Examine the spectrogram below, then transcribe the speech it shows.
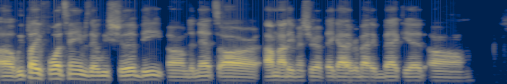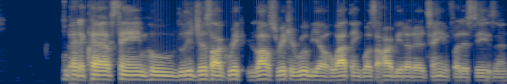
uh, we played four teams that we should beat. Um, the Nets are, I'm not even sure if they got everybody back yet. Um, a Cavs team who just like Rick lost Ricky Rubio, who I think was a heartbeat of their team for this season.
